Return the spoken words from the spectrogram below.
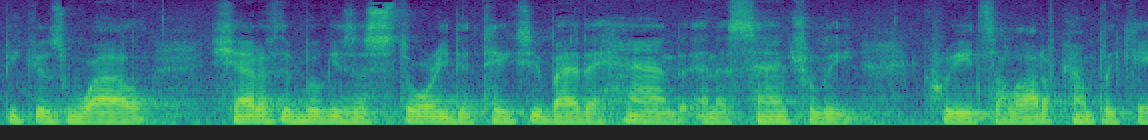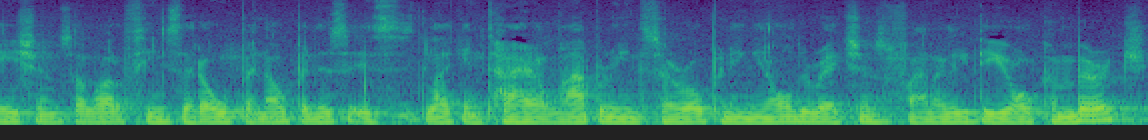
because while Shadow of the Book is a story that takes you by the hand and essentially creates a lot of complications, a lot of things that open, open, it's, it's like entire labyrinths are opening in all directions. Finally, they all converge,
